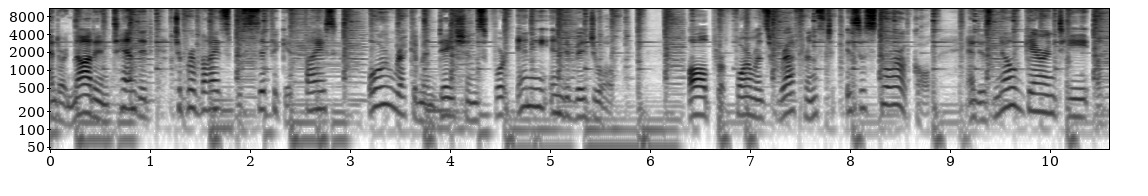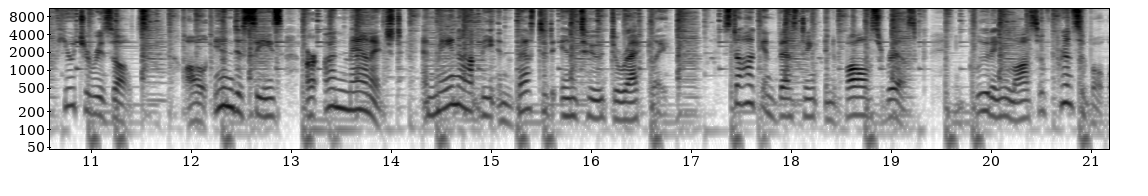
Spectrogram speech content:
and are not intended to provide specific advice or recommendations for any individual. All performance referenced is historical and is no guarantee of future results. All indices are unmanaged and may not be invested into directly. Stock investing involves risk, including loss of principal.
